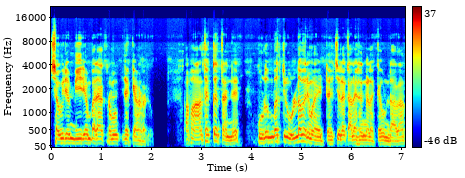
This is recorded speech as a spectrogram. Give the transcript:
ശൗര്യം വീര്യം പരാക്രമം ഇതൊക്കെയാണല്ലോ. അപ്പോൾ അതൊക്കെ തന്നെ കുടുംബത്തിലുള്ളവരുമായിട്ട് ചില കലഹങ്ങളൊക്കെ ഉണ്ടാകാം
